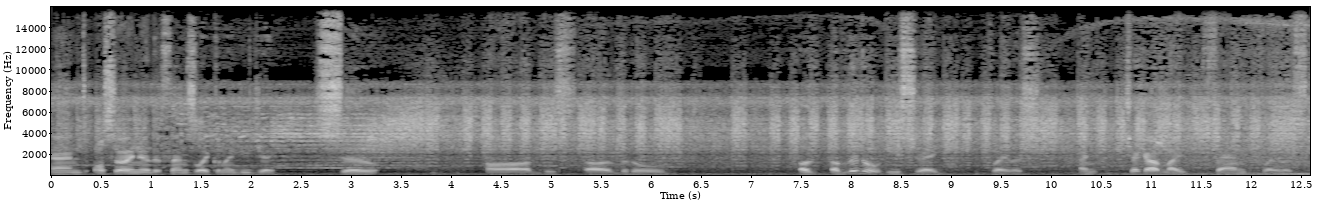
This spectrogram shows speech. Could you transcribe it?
And also I know that fans like when I DJ. So uh, this uh, little, a, a little Easter egg playlist. And check out my fan playlists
